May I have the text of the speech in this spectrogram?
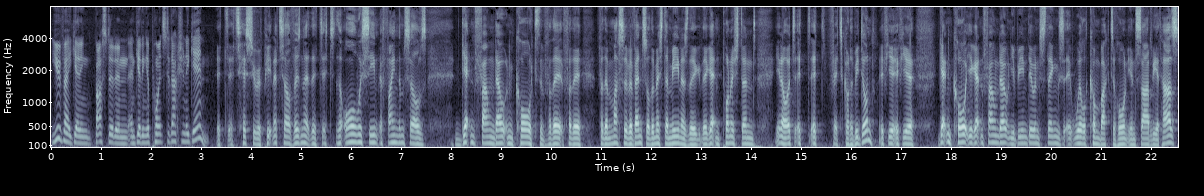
Juve getting busted and, and getting a points deduction again. It's it's history repeating itself, isn't it? It's, it's, they always seem to find themselves getting found out and caught for the for the for the massive events or the misdemeanors. They they're getting punished, and you know it it, it it's got to be done. If you if you're getting caught, you're getting found out, and you've been doing things, it will come back to haunt you, and sadly it has.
